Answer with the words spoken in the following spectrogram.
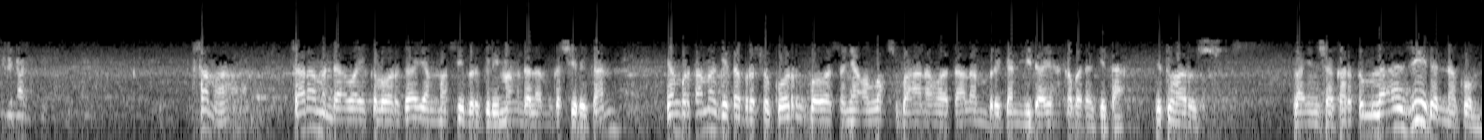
syirikan sama, cara mendakwai keluarga yang masih bergelimang dalam kesyirikan yang pertama kita bersyukur bahwasanya Allah Subhanahu wa taala memberikan hidayah kepada kita. Itu harus. La in syakartum la azidannakum.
